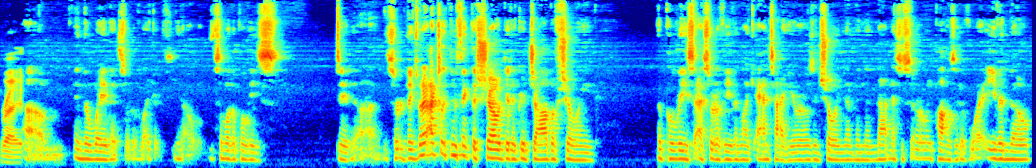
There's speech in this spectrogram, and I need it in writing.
Right. um, in the way that sort of like you know some of the police did uh, certain things but i actually do think the show did a good job of showing the police as sort of even like anti-heroes and showing them in a not necessarily positive way even though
